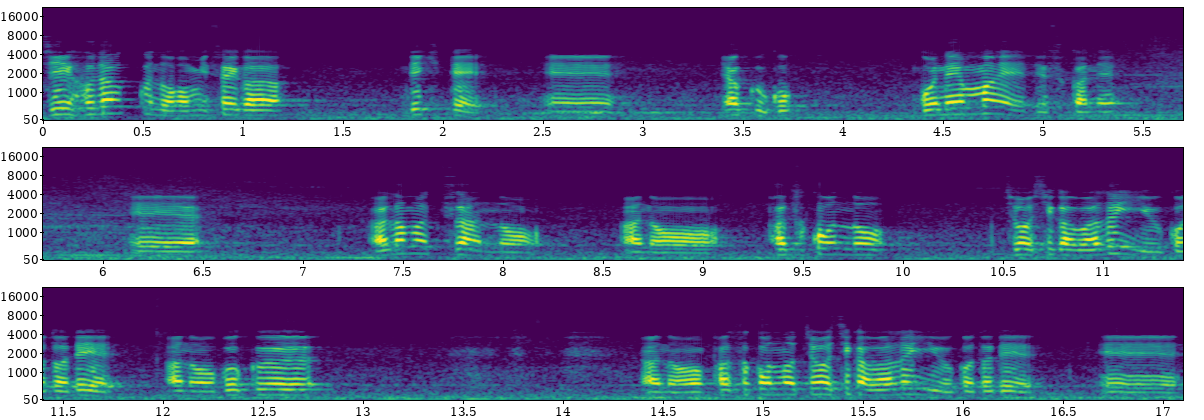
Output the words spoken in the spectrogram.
J フラッグのお店ができて、えー約 5, 5年前ですかね、えー荒牧さんのあのパソコンの調子が悪いいうことで、あの僕あの、パソコンの調子が悪いいうことで、え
